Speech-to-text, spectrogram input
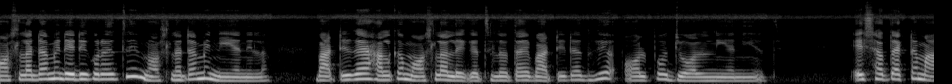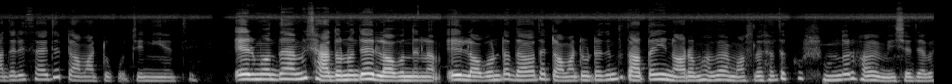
মশলাটা আমি রেডি করেছি, মশলাটা আমি নিয়ে নিলাম। বাটির গায়ে হালকা মশলা লেগেছিলো, তাই বাটিটা ধুয়ে অল্প জল নিয়ে নিয়েছি। এর সাথে একটা মাঝারি সাইজের টমাটো কুচি নিয়েছি। এর মধ্যে আমি স্বাদ অনুযায়ী লবণ দিলাম। এই লবণটা দেওয়াতে টমেটোটা কিন্তু তাড়াতাড়ি নরম হবে আর মশলার সাথে খুব সুন্দরভাবে মিশে যাবে।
